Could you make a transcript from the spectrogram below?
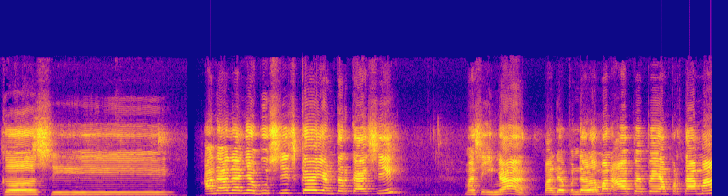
kasih. Anak-anaknya Bu Siska yang terkasih Masih ingat pada pendalaman APP yang pertama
